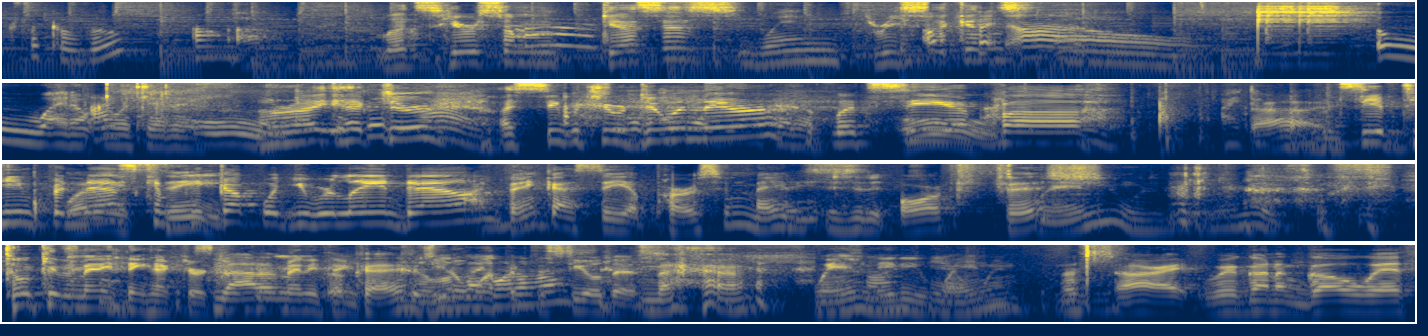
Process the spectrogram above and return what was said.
looks like a roof. Oh. Let's hear some guesses. Win. Three seconds. Oh. Oh, I don't know what that is. All right, It's a good Hector. I see what you were doing there. Let's see if uh, I let's see if Team Finesse can see? pick up what you were laying down. I think I see a person, maybe. Is it a or fish? Don't give him anything, Hector. Don't give him a- anything. okay. Because you don't look want like them to steal of this. Win, maybe Yeah, win. win. Let's, all right, we're gonna go with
